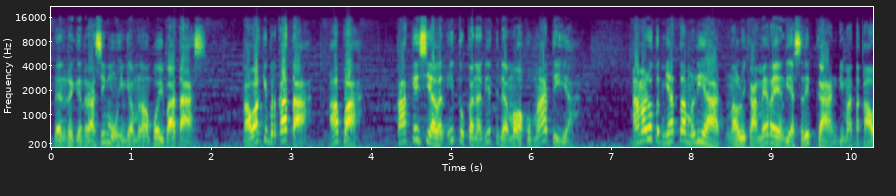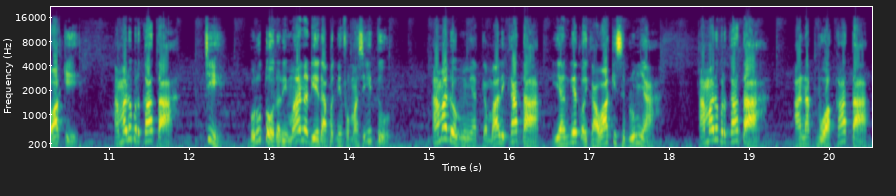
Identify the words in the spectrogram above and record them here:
dan regenerasimu hingga melampaui batas. Kawaki berkata, apa? Kakek sialan itu karena dia tidak mau aku mati ya? Amado ternyata melihat melalui kamera yang dia selipkan di mata Kawaki. Amado berkata, Cih, Boruto dari mana dia dapat informasi itu? Amado mengingat kembali katak yang dilihat oleh Kawaki sebelumnya. Amado berkata, anak buah katak.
